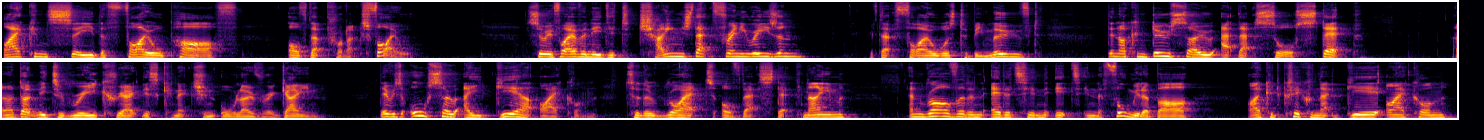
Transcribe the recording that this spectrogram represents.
I can see the file path of that product's file. So if I ever needed to change that for any reason, if that file was to be moved, then I can do so at that source step and I don't need to recreate this connection all over again. There is also a gear icon to the right of that step name and rather than editing it in the formula bar, I could click on that gear icon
